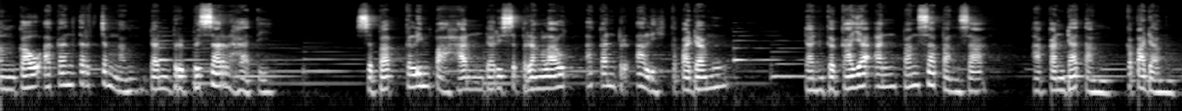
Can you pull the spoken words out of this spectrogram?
Engkau akan tercengang dan berbesar hati, sebab kelimpahan dari seberang laut akan beralih kepadamu, dan kekayaan bangsa-bangsa akan datang kepadamu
